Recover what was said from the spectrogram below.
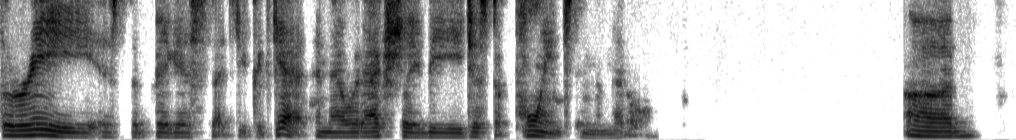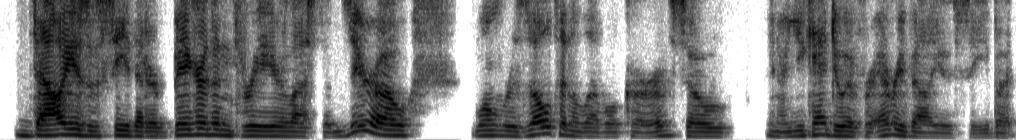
three is the biggest that you could get. And that would actually be just a point in the middle. Uh, values of C that are bigger than three or less than zero won't result in a level curve. So, you know, you can't do it for every value of C, but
